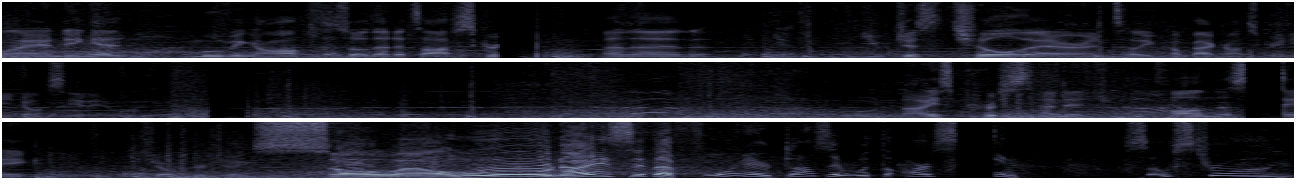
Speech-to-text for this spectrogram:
landing it, moving off so that it's off screen, and then you just chill there until you come back on screen. You don't see it anymore. Ooh, nice percentage on the snake. Joker doing so well. Ooh, nice. Hit that forward air. Does it with the Arsene. So strong.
